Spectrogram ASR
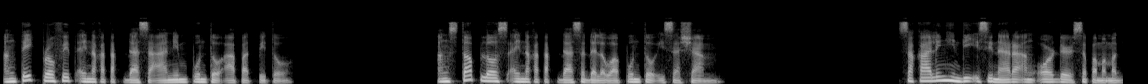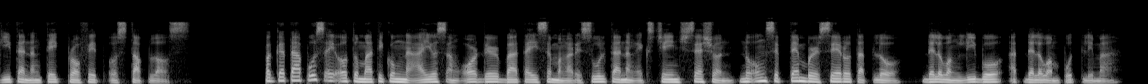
Ang take profit ay nakatakda sa 6.47. Ang stop loss ay nakatakda sa 2.1 siyam. Sakaling hindi isinara ang order sa pamamagitan ng take profit o stop loss. Pagkatapos ay otomatikong naayos ang order batay sa mga resulta ng exchange session noong September 03, 2025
